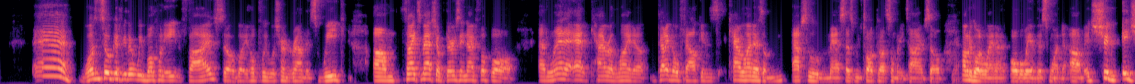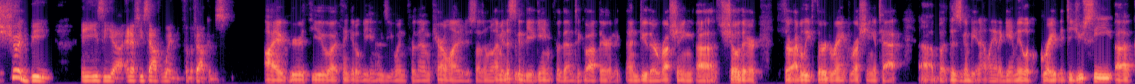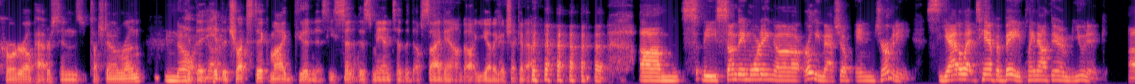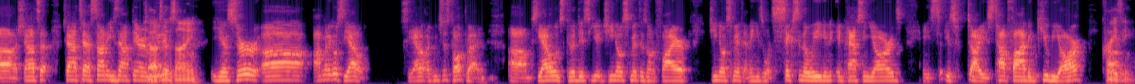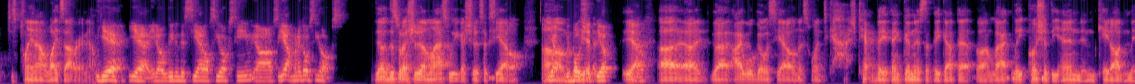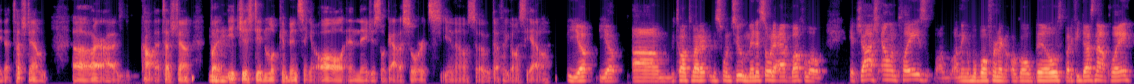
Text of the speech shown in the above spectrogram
eh, wasn't so good for either. We both went eight and five. So, but hopefully we'll turn it around this week. Um, tonight's matchup, Thursday night football. Atlanta at Carolina. Gotta go Falcons. Carolina is an absolute mess, as we've talked about so many times. So Yeah. I'm gonna go Atlanta all the way in this one. Um, it should it should be an easy uh, NFC South win for the Falcons. I agree with you. I think it'll be an easy win for them. Carolina just doesn't really. I mean, this is going to be a game for them to go out there and, and do their rushing, uh, show their third, I believe, third ranked rushing attack. Uh, but this is going to be an Atlanta game. They look great. Did you see uh, Cordarrelle Patterson's touchdown run? No, hit the hit the truck stick. My goodness, he sent this man to the upside down, dog. You got to go check it out. um, the Sunday morning uh, early matchup in Germany, Seattle at Tampa Bay, playing out there in Munich. Uh, shout out to shout out to Asani, he's out there in Shout out to Asani. Yes, sir. Uh, I'm gonna go Seattle. Seattle, like we just talked about it. Um, Seattle looks good this year. Geno Smith is on fire. Geno Smith, I think he's what sixth in the league in, in passing yards. And he's he's, uh, he's top five in QBR. Crazy, Um, just playing out lights out right now. Yeah, yeah, you know, leading the Seattle Seahawks team. Uh, so yeah, I'm gonna go Seahawks. Yeah, this is what I should have done last week. I should have took Seattle. Yep, we Um, both yeah, should. Yep. Yeah, uh, uh, I will go with Seattle in this one. Gosh, Tampa Bay, thank goodness that they got that uh, late push at the end and Cade Otton made that touchdown, uh, or uh, caught that touchdown, but Mhm. it just didn't look convincing at all, and they just look out of sorts, you know. So definitely going Seattle. Yep, yep. Um, we talked about it this one too. Minnesota at Buffalo. If Josh Allen plays, I think we'll both go Bills. But if he does not play,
